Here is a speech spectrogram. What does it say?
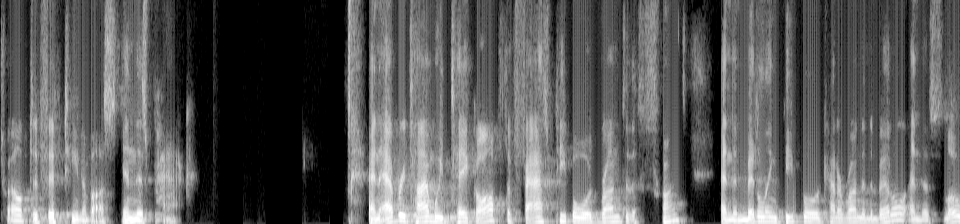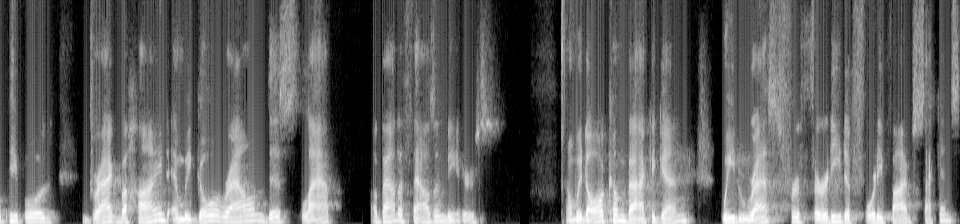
12 to 15 of us in this pack. And every time we'd take off, the fast people would run to the front and the middling people would kind of run in the middle, and the slow people would drag behind, and we go around this lap about a thousand meters. And we'd all come back again. We'd rest for 30 to 45 seconds,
